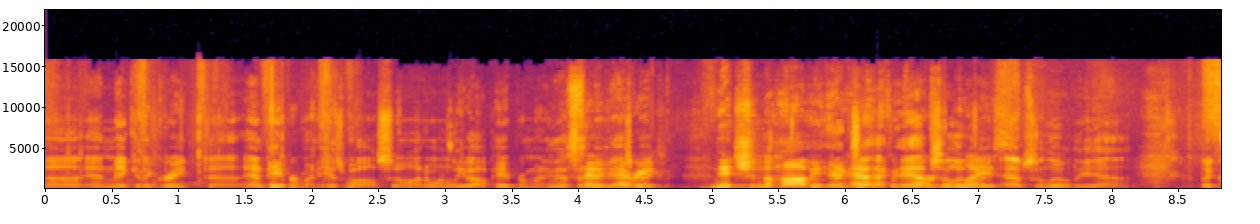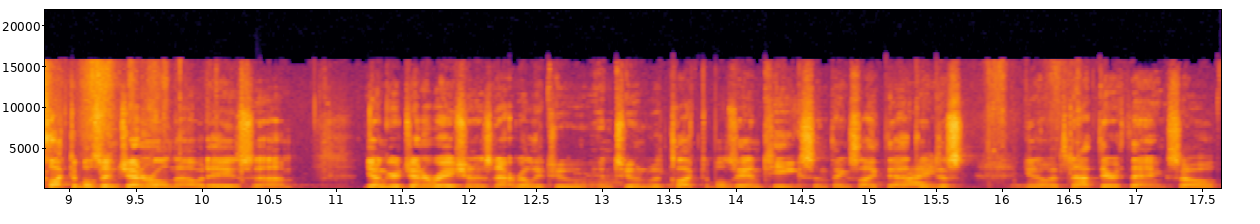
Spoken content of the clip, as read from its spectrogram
uh, and make it a great uh, and paper money as well. So I don't want to leave out paper money. That's a big every niche in the hobby. There exactly, absolutely, place. absolutely, yeah. But collectibles in general nowadays. Um, younger generation is not really too in tune with collectibles, antiques, and things like that. Right. They just, you know, it's not their thing. So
